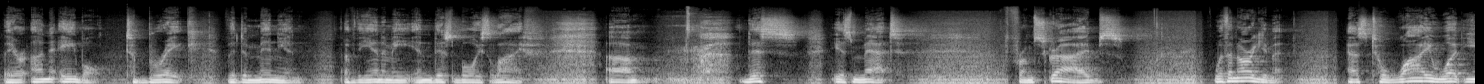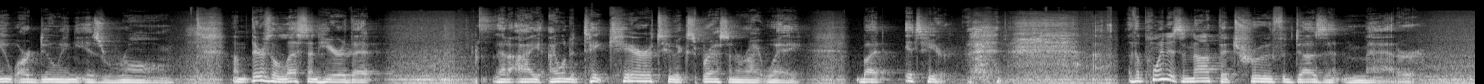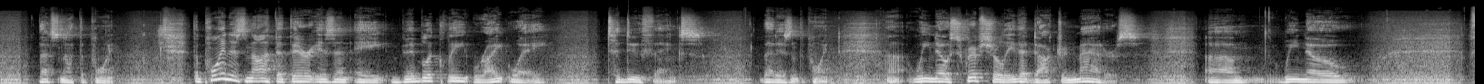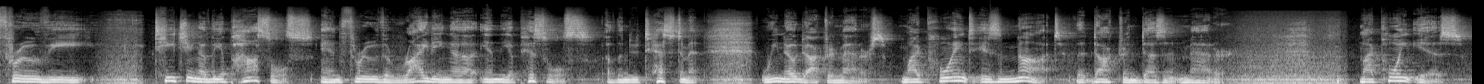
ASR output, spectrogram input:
They are unable to break the dominion of the enemy in this boy's life. Um, this is met from scribes with an argument as to why what you are doing is wrong. Um, there's a lesson here that that I, I want to take care to express in the right way, but it's here. the point is not that truth doesn't matter. That's not the point. The point is not that there isn't a biblically right way to do things. That isn't the point. Uh, we know scripturally that doctrine matters. Um, we know through the teaching of the apostles and through the writing uh, in the epistles of the New Testament, we know doctrine matters. My point is not that doctrine doesn't matter. My point is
